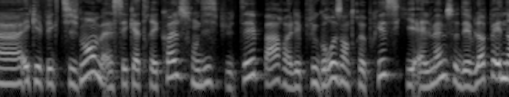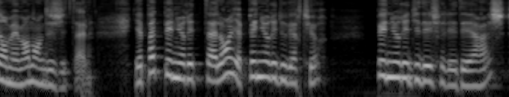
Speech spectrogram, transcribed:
euh, et qu'effectivement, bah, ces quatre écoles sont disputées par les plus grosses entreprises qui elles-mêmes se développent énormément dans le digital. Il n'y a pas de pénurie de talents, il y a pénurie d'ouverture, pénurie d'idées chez les DRH,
